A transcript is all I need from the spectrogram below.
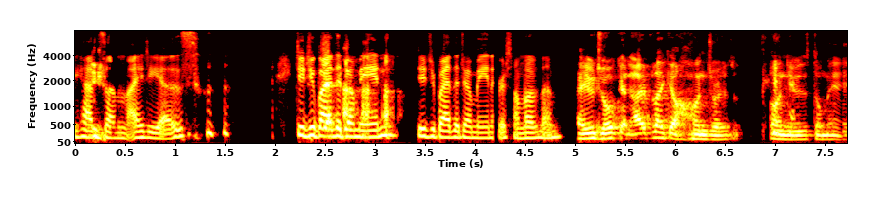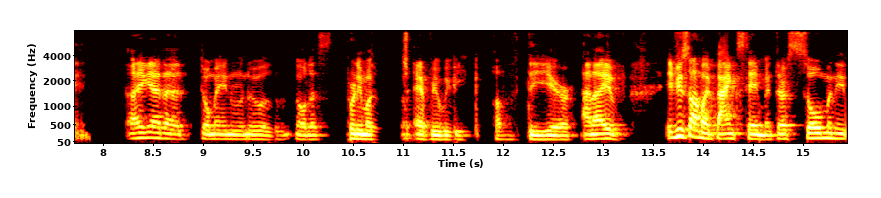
we had some ideas. Did you buy the domain? Did you buy the domain for some of them? Are you joking? I've like a hundred unused domain. I get a domain renewal notice pretty much every week of the year. And I've if you saw my bank statement, there's so many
